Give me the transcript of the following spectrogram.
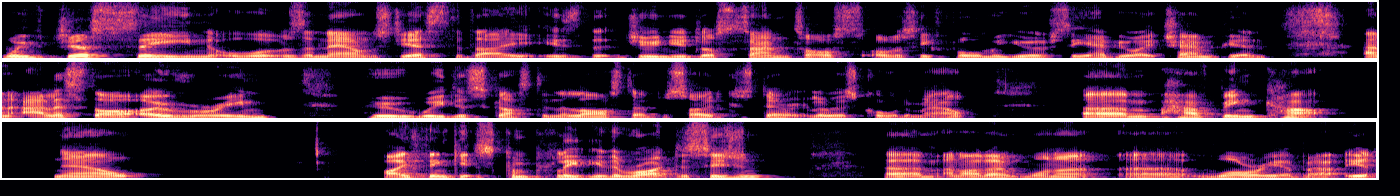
we've just seen, what was announced yesterday, is that Junior Dos Santos, obviously former UFC heavyweight champion, and Alistair Overeem, who we discussed in the last episode because Derrick Lewis called him out, um, have been cut. Now, I think it's completely the right decision. Um, and I don't want to uh, worry about it.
